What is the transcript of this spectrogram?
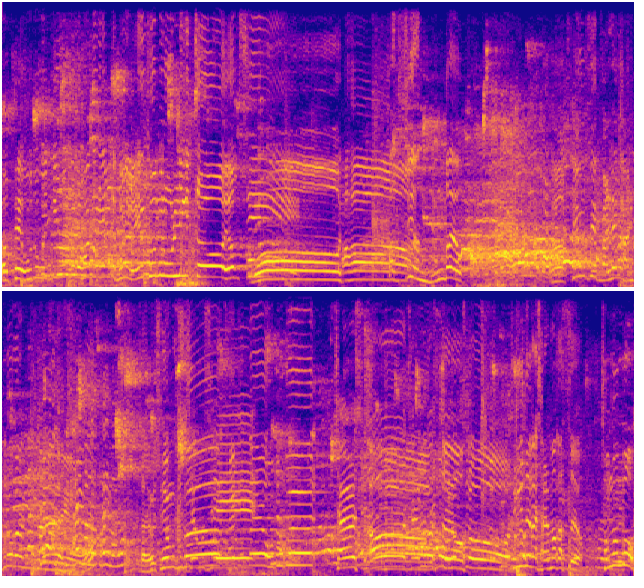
옆에 오동은 띄우는 걸 확인했는데 본인 왼손으로 올리겠죠. 역시. 와, 아하. 박수영 뭔가요? 야, 최영수의 발레가 안 들어간다는데요. 자, 여기 최영수가 최영수의- 잘 오동은? 잘, 아, 잘 막았어요. 그렇죠. 두윤회가 잘 막았어요. 정문보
